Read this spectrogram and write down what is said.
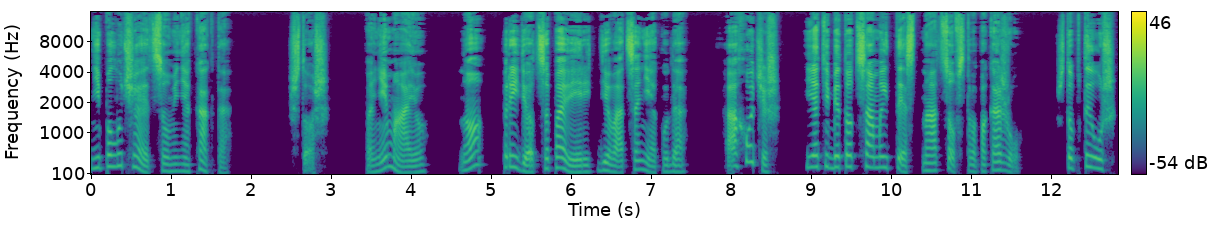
Не получается у меня как-то. Что ж, понимаю. Но Придется поверить, деваться некуда. А хочешь, я тебе тот самый тест на отцовство покажу, чтоб ты уж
